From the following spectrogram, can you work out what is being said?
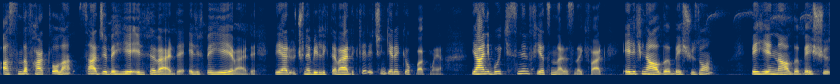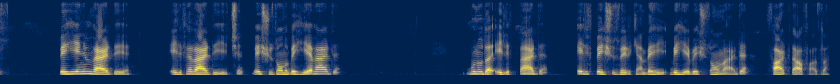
Aslında farklı olan sadece Behiye Elif'e verdi, Elif Behiye'ye verdi. Diğer üçüne birlikte verdikleri için gerek yok bakmaya. Yani bu ikisinin fiyatının arasındaki fark. Elif'in aldığı 510, Behiye'nin aldığı 500. Behiye'nin verdiği Elif'e verdiği için 510'u Behiye verdi. Bunu da Elif verdi. Elif 500 verirken Behiye 510 verdi. Fark daha fazla.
